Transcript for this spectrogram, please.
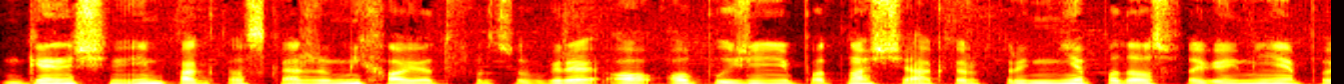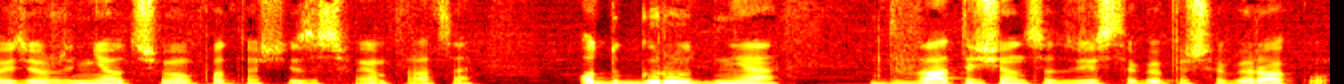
Genshin Impact oskarżył Michojo, twórców gry, o opóźnienie płatności. Aktor, który nie podał swojego imienia, powiedział, że nie otrzymał płatności za swoją pracę od grudnia 2021 roku.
